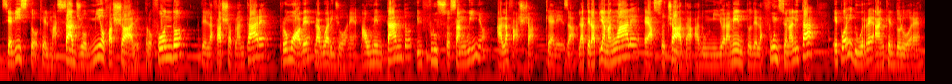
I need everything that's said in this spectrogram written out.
si è visto che il massaggio miofasciale profondo della fascia plantare promuove la guarigione aumentando il flusso sanguigno alla fascia che è lesa. La terapia manuale è associata ad un miglioramento della funzionalità e può ridurre anche il dolore.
